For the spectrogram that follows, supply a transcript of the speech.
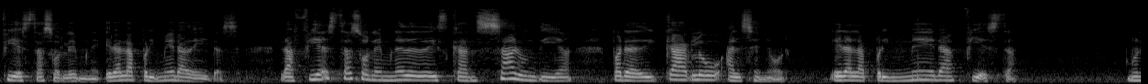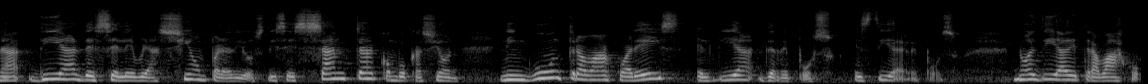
fiesta solemne, era la primera de ellas. La fiesta solemne de descansar un día para dedicarlo al Señor. Era la primera fiesta. Un día de celebración para Dios. Dice, santa convocación. Ningún trabajo haréis el día de reposo. Es día de reposo. No es día de trabajo,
